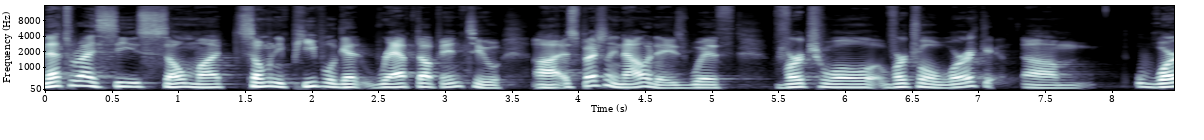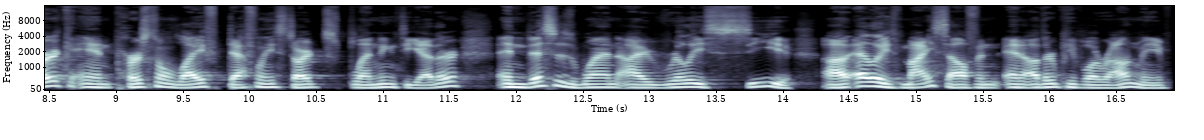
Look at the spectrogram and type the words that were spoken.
And that's what i see so much so many people get wrapped up into uh, especially nowadays with virtual virtual work. Um, work and personal life definitely starts blending together. And this is when i really see uh, at least myself and, and other people around me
